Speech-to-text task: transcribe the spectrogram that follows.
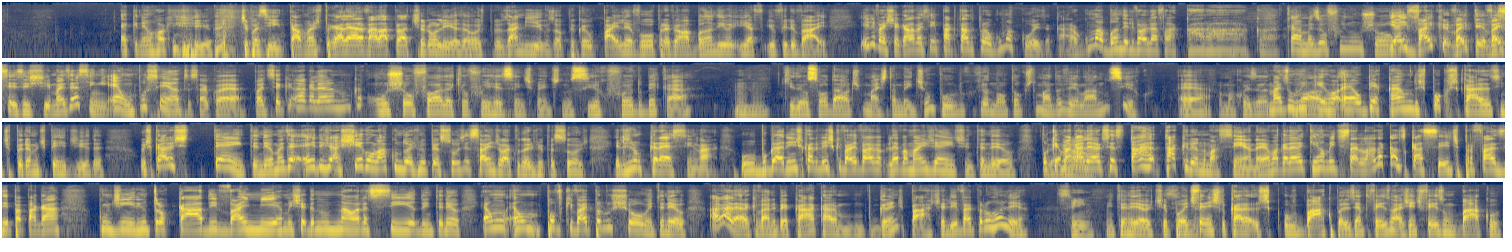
É que nem o Rock in Rio. tipo assim, tá, mas a galera vai lá pela tirolesa, ou pelos amigos, ou porque o pai levou pra ver uma banda e, e a- e o filho vai. Ele vai chegar, vai ser impactado por alguma coisa, cara. Alguma banda ele vai olhar e falar, caraca. Cara, mas eu fui num show. E aí vai, vai ter, vai se existir, mas é assim, é 1%, sabe qual é? Pode ser que a galera nunca. Um show foda que eu fui recentemente no circo foi o do BK, Uhum. que deu sold out, mas também tinha um público que eu não tô acostumado a ver lá no circo. É. Foi uma coisa. Mas o nova, hip hop, assim. é, o BK é um dos poucos caras, assim, de pirâmide perdida. Os caras têm, entendeu? Mas é- eles já chegam lá com 2 mil pessoas e saem de lá com 2 mil pessoas. Eles não crescem lá. O Bugarins, cada vez que vai, vai leva mais gente, entendeu? Porque é uma Legal. galera que você tá, tá criando uma cena. É uma galera que realmente sai lá da casa do cacete pra fazer, pra pagar com dinheirinho trocado e vai mesmo, e chega na hora cedo, entendeu? É um, é um povo que vai pelo show, entendeu? A galera que vai no BK, cara, grande parte ali vai pelo rolê. Sim. Entendeu? Tipo, é diferente do cara. O Baco, por exemplo, fez. um- A gente fez um Baco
